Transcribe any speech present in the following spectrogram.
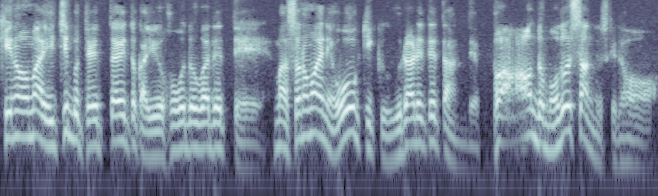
昨日まあ一部撤退とかいう報道が出て、まあその前に大きく売られてたんで、バーンと戻したんですけど、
